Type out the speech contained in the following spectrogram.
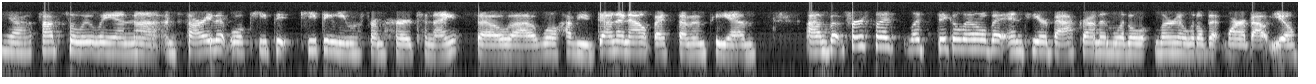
Yeah, absolutely. And uh, I'm sorry that we'll keep it, keeping you from her tonight. So uh, we'll have you done and out by 7 p.m. Um, but first, let's let's dig a little bit into your background and little learn a little bit more about you.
